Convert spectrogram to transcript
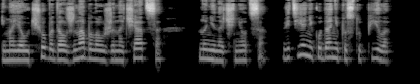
и моя учеба должна была уже начаться, но не начнется, ведь я никуда не поступила.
